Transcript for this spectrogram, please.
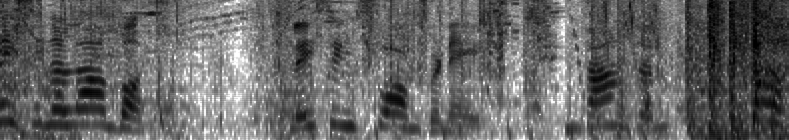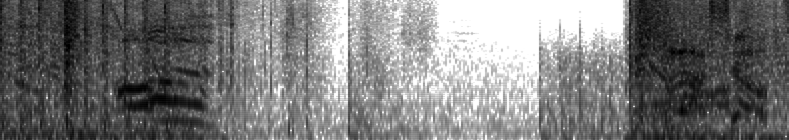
Placing alarm bot. Placing swarm grenade. Found them. Ah! Ah! Flash out!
